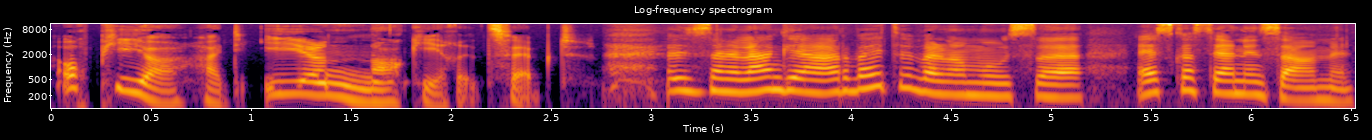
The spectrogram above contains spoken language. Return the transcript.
Auch Pia hat ihr Gnocchi-Rezept. Es ist eine lange Arbeit, weil man muss äh, Esskastanien sammeln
